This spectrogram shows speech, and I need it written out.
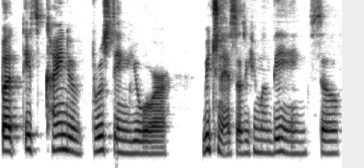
but it's kind of boosting your richness as a human being. So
